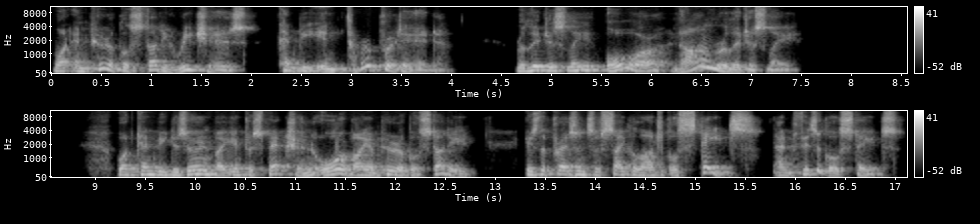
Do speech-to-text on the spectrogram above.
what empirical study reaches can be interpreted religiously or non religiously. What can be discerned by introspection or by empirical study is the presence of psychological states and physical states,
